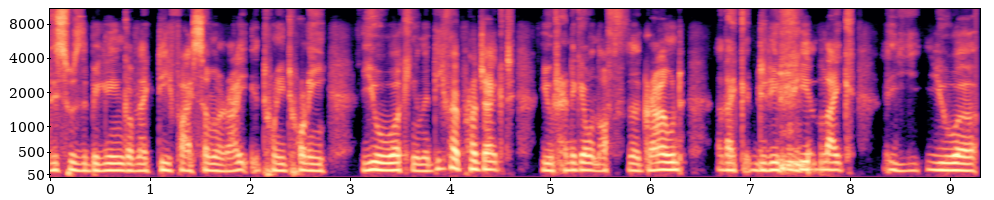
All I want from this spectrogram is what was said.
this was the beginning of like DeFi summer, right? 2020. You were working on the DeFi project. You were trying to get one off the ground. Like, did you feel like you were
